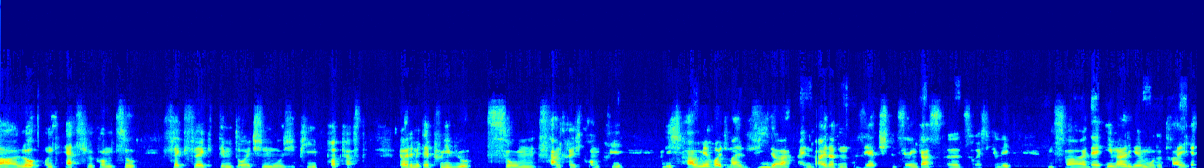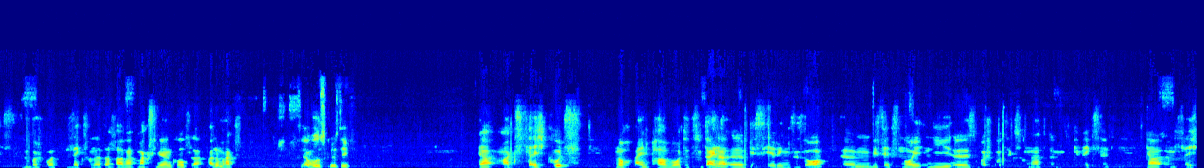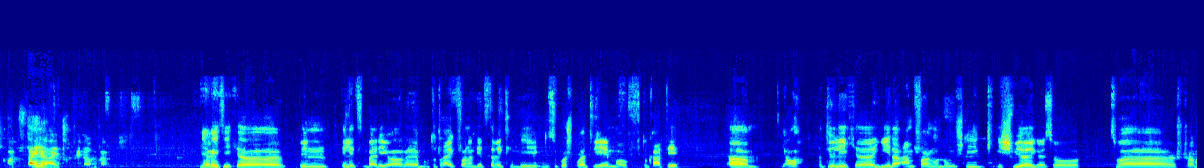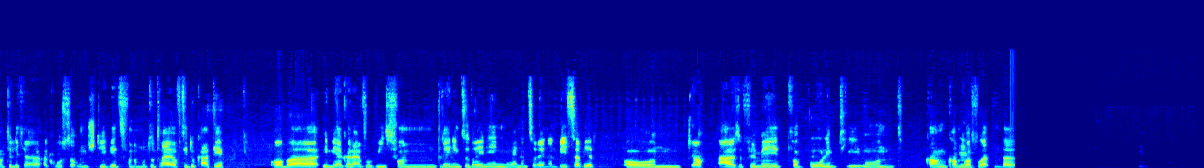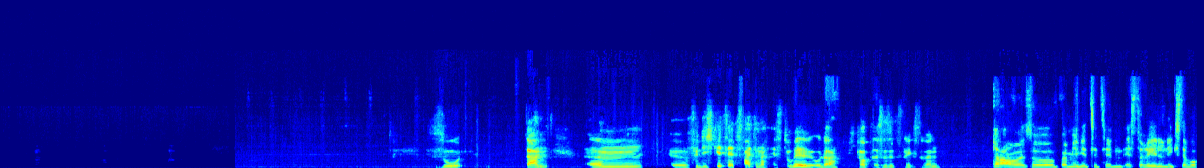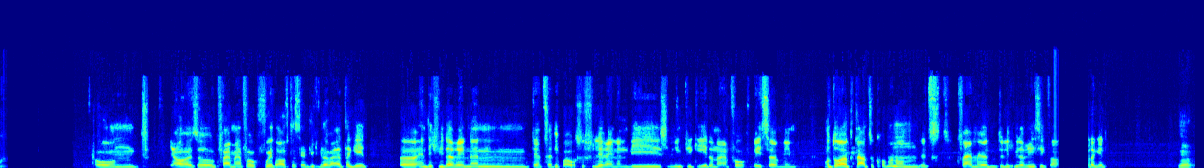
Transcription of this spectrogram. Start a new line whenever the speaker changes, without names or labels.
Hallo und herzlich willkommen zu Fleck Fleck, dem deutschen MotoGP Podcast. Heute mit der Preview zum Frankreich Grand Prix. Und ich habe mir heute mal wieder einen weiteren sehr speziellen Gast äh, zurechtgelegt. Und zwar der ehemalige Moto3, jetzt Supersport 600er Fahrer Maximilian Kofler. Hallo Max.
Servus, grüß dich.
Ja, Max, vielleicht kurz noch ein paar Worte zu deiner äh, bisherigen Saison. Ähm, bist jetzt neu in die äh, Supersport 600 ähm, gewechselt. Ja, ähm, vielleicht kurz deine Eindrücke darüber.
Ja, richtig. Ich äh, bin die letzten beiden Jahre Moto 3 gefahren und jetzt der Wechsel in die, in die Supersport WM auf Ducati. Ähm, ja, natürlich äh, jeder Anfang und Umstieg ist schwierig. Also es war schon natürlich ein, ein, großer Umstieg jetzt von der Moto 3 auf die Ducati. Aber ich merke halt einfach, wie es von Training zu Training, Rennen zu Rennen besser wird. Und ja, also fühle mich top wohl im Team und kann, kann mhm. darauf warten, dass
So, dann. Ähm, äh, für dich geht es jetzt weiter nach Estoril, oder? Ich glaube, das ist jetzt das nächste Rennen.
Genau, also bei mir geht es jetzt in Estoril nächste Woche. Und ja, also freue mich einfach voll drauf, dass es endlich wieder weitergeht. Äh, endlich wieder Rennen. Derzeit ich brauche so viele Rennen, wie es irgendwie geht und einfach besser mit dem Motorrad klarzukommen. Und jetzt freue ich mich natürlich wieder riesig, was weitergeht.
Ja,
